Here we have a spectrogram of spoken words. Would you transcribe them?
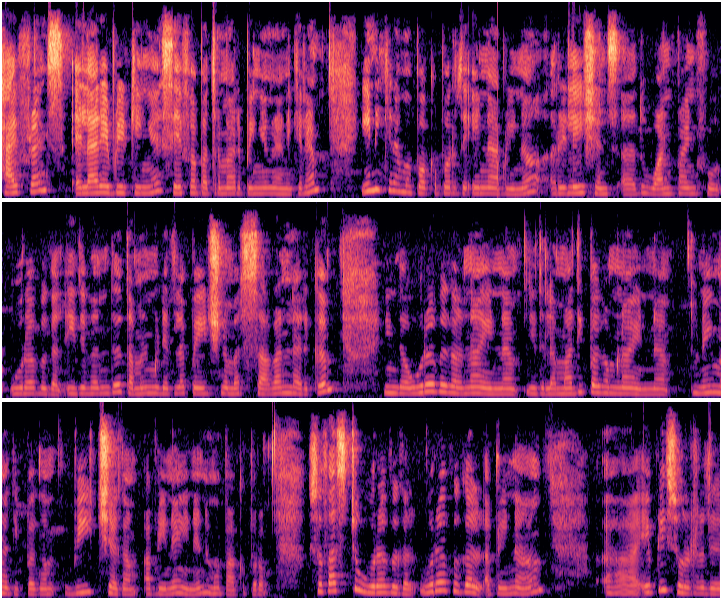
ஹாய் ஃப்ரெண்ட்ஸ் எல்லோரும் எப்படி இருக்கீங்க? சேஃபாக பத்திரமா இருப்பீங்கன்னு நினைக்கிறேன். இன்றைக்கி நம்ம பார்க்க போகிறது என்ன அப்படின்னா ரிலேஷன்ஸ் அதாவது ஒன் பாயிண்ட் ஃபோர் உறவுகள். இது வந்து தமிழ் மீடியத்தில் பேஜ் நம்பர் செவனில் இருக்குது இந்த உறவுகள்னால் என்ன? இதில் மதிப்பகம்னா என்ன? துணை மதிப்பகம் வீச்சகம் அப்படின்னா என்ன நம்ம பார்க்க போகிறோம் ஸோ ஃபஸ்ட்டு உறவுகள். உறவுகள் அப்படின்னா எப்படி சொல்கிறது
